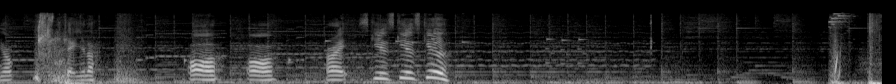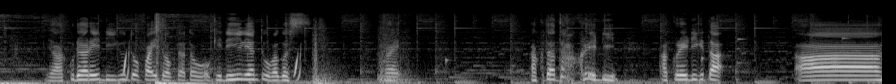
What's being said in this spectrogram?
Yup, stack je lah. Oh, oh. Alright, skill, skill, skill. Ya aku dah ready untuk fight tu Aku tak tahu Okay dia heal yang tu Bagus Right Aku tak tahu aku ready. Aku ready ke tak? Uh...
